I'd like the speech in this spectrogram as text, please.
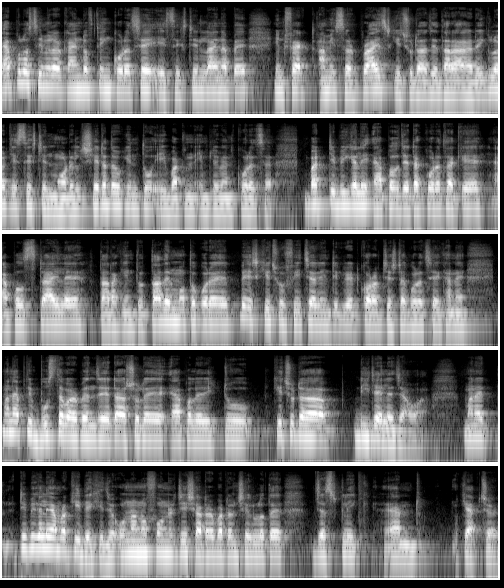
অ্যাপোলো সিমিলার কাইন্ড অফ থিং করেছে এই সিক্সটিন লাইন আপে ইনফ্যাক্ট আমি সারপ্রাইজ কিছুটা যে তারা রেগুলার যে সিক্সটিন মডেল সেটাতেও কিন্তু এই বাটন ইমপ্লিমেন্ট করেছে। বাট টিপিক্যালি অ্যাপল যেটা করে থাকে অ্যাপল স্টাইলে তারা কিন্তু তাদের মতো করে বেশ কিছু ফিচার ইন্টিগ্রেট করার চেষ্টা করেছে এখানে। মানে আপনি বুঝতে পারবেন যে এটা আসলে অ্যাপলের একটু কিছুটা ডিটেলে যাওয়া। মানে টিপিক্যালি আমরা কি দেখি যে অন্যান্য ফোনের যে শাটার বাটন সেগুলোতে just click and capture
